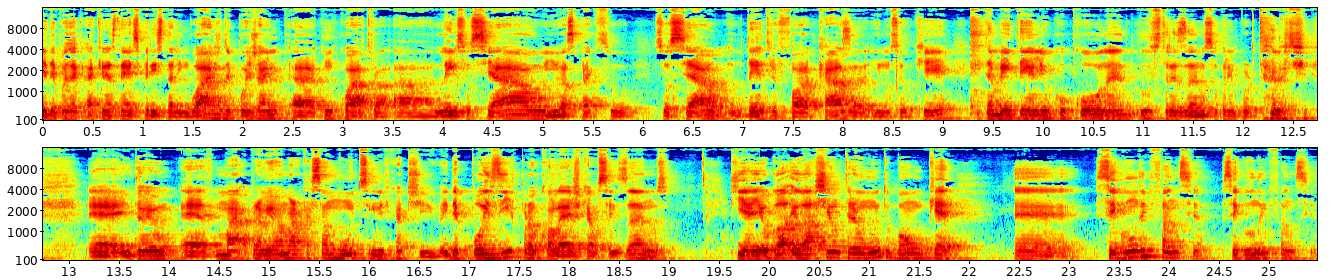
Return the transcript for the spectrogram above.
que depois a criança tem a experiência da linguagem, depois já uh, com quatro a, a, lei social e o aspecto social, dentro e fora, casa e não sei o quê. E também tem ali o cocô, né, os três anos, super importante. É, então, eu, é, para mim é uma marcação muito significativa. E depois ir para o colégio, que é aos seis anos, que aí eu, eu achei um termo muito bom, que é, é segunda infância. Segunda infância.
